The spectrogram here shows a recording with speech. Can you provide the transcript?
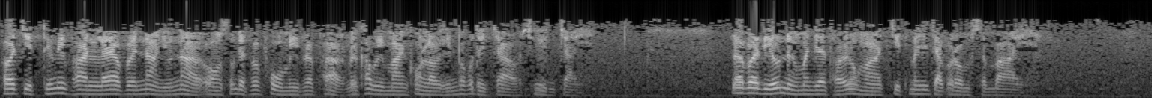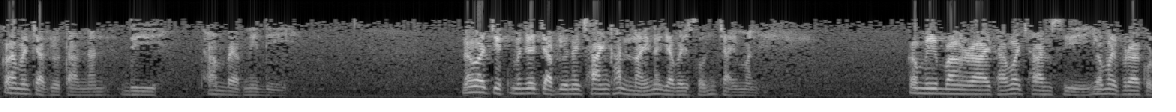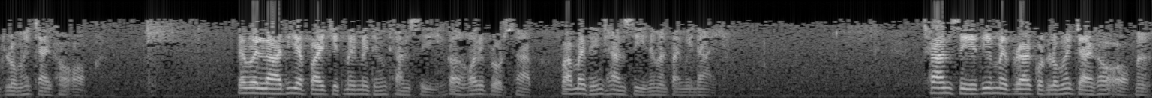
พอจิตถึงนิพพานแล้วไปนั่งอยู่หน้าองค์สมเด็จพระผู้มีพระภาค หรือเข้าวิมานของเราเห็นพระพุทธเจ้าชื่นใจ แล้วประเดี๋ยวหนึ่งมันจะถอยลงมาจิตไม่จะจับอารมณ์สบาย ก็มันจับอยู่ตามนั้น ดีทำแบบนี้ดีแล้วว่าจิตมันจะจับอยู่ในฌานขั้นไหนนะอย่าไปสนใจมัน ก็มีบางรายถามว่าฌานสี่ย่อมไม่ปรากฏลมให้ใจเข้าออก แต่เวลาที่จะไปจิตไม่ไม่ถึงฌานสี่ก็ขอได้โปรดทราบว่าไม่ถึงฌานสี่นั้นมันไปไม่ได้ ฌานสี่ที่ไม่ปรากฏลมให้ใจเขาออกนะ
